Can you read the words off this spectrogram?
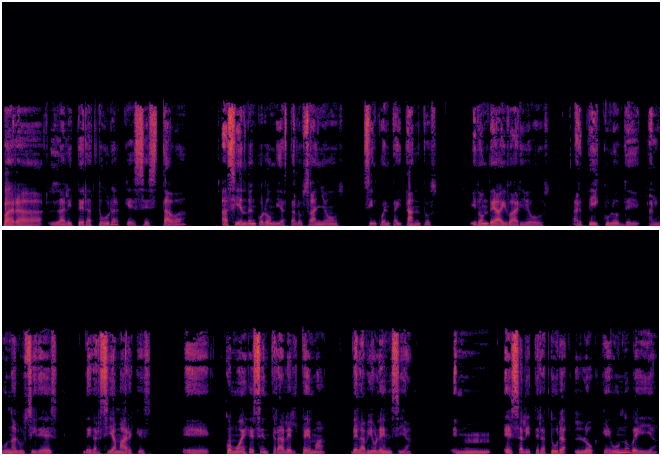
Para la literatura que se estaba haciendo en Colombia hasta los años cincuenta y tantos, y donde hay varios artículos de alguna lucidez de García Márquez, eh, como eje central el tema de la violencia. En esa literatura lo que uno veía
